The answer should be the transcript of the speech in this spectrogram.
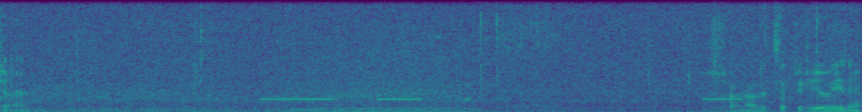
darn. Shot not accepted here either.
